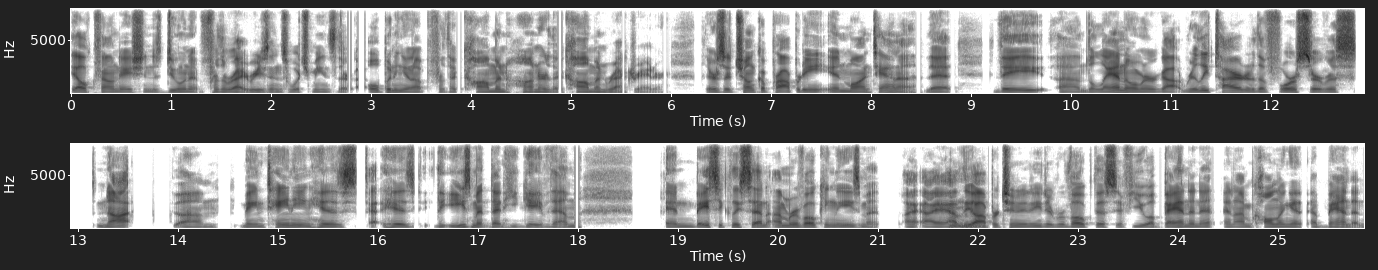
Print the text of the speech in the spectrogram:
elk foundation is doing it for the right reasons which means they're opening it up for the common hunter the common recreator. There's a chunk of property in montana that they um, the landowner got really tired of the forest service not um, maintaining his his the easement that he gave them and basically said i'm revoking the easement i, I have the Mhm. opportunity to revoke this if you abandon it and i'm calling it abandoned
